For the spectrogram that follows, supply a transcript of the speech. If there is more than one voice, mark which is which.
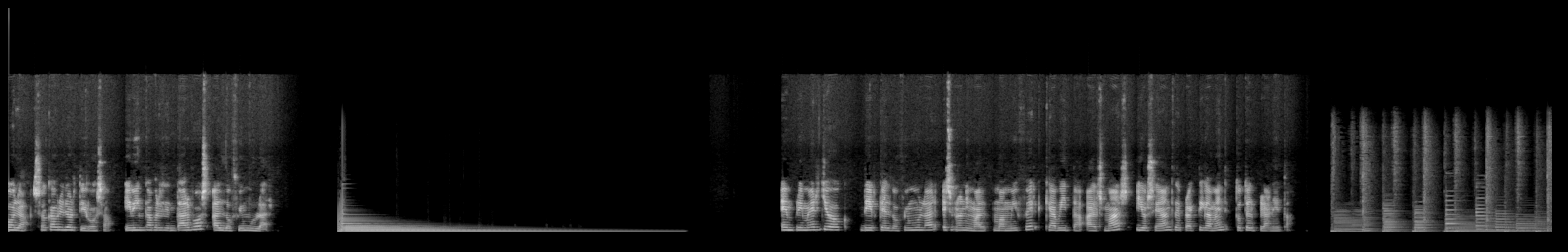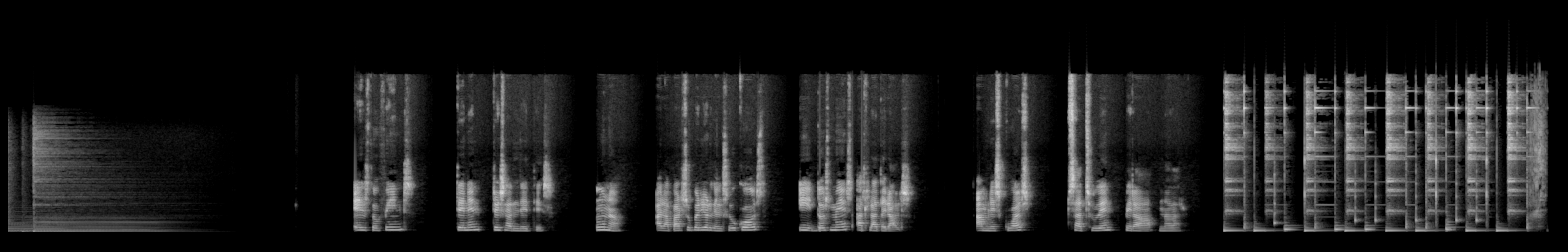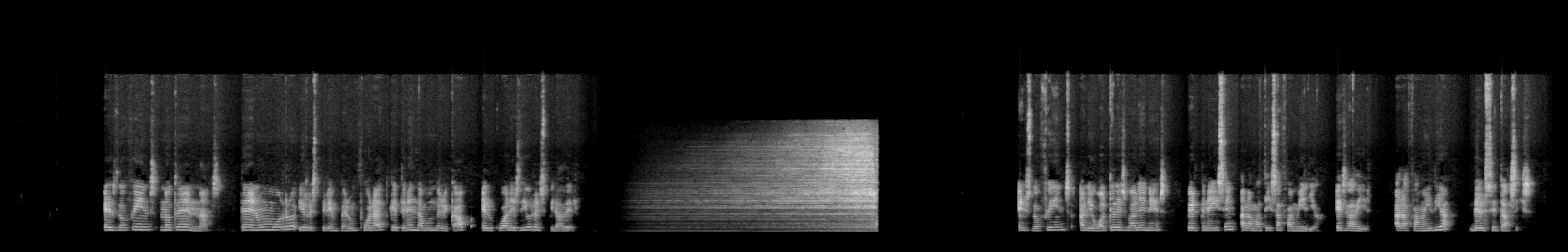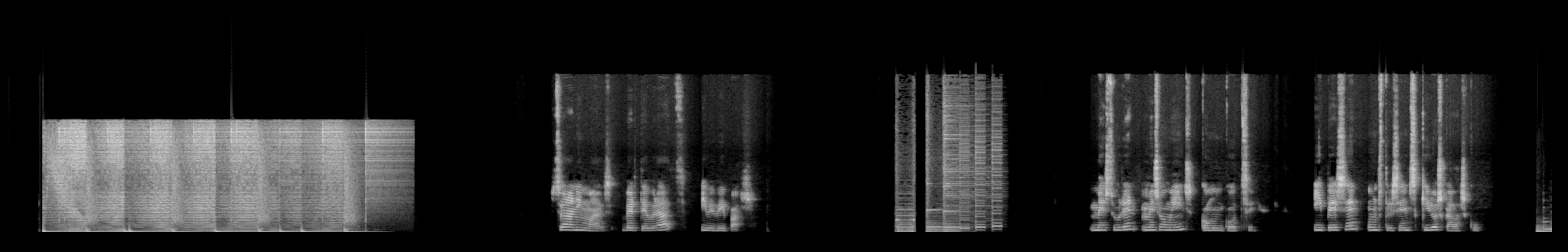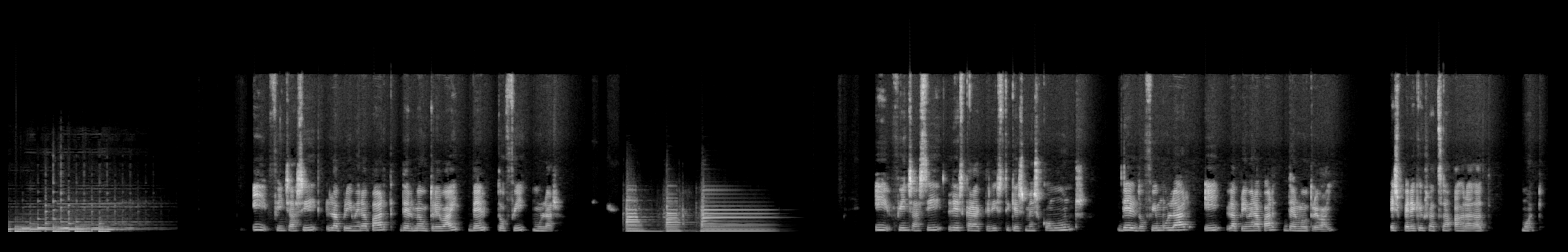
Speaker 1: Hola, sóc Abril Ortigosa i vinc a presentar-vos al dofí mular. En primer lloc, dir que el dofí mular és un animal mamífer que habita als mars i oceans de pràcticament tot el planeta. Els dofins tenen tres aletes, una a la part superior del seu cos i dos més als laterals, amb les quals s'ajuden per a nedar. Els dofins no tenen nas, tenen un morro i respiren per un forat que tenen damunt del cap el qual es diu respirador. Els dofins, al igual que les balenes, pertanyen a la mateixa família, és a dir, a la família dels cetacis. Són animals vertebrats i vivípars. Mesuren més o menys com un cotxe i pesen uns tres-cents quilos cadascú. I fins ací la primera part del meu treball del dofí mular. I fins ací les característiques més comuns del dofí mular i la primera part del meu treball. Espere que us haja agradat molt.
